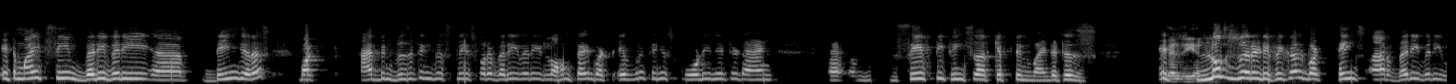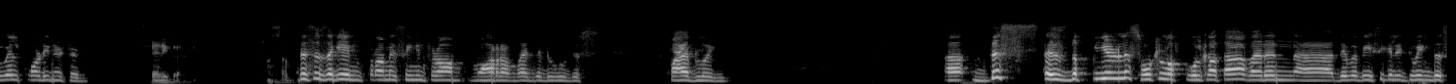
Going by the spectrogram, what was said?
it might seem very very uh, dangerous, but I've been visiting this place for a very very long time. But everything is coordinated and uh, safety things are kept in mind. It is it Well looks very difficult, but things are very very well coordinated. Very good. Awesome. This is again from a scene from Muharram where they do this fire blowing. Uh, this is the Peerless Hotel of Kolkata, wherein uh, they were basically doing this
